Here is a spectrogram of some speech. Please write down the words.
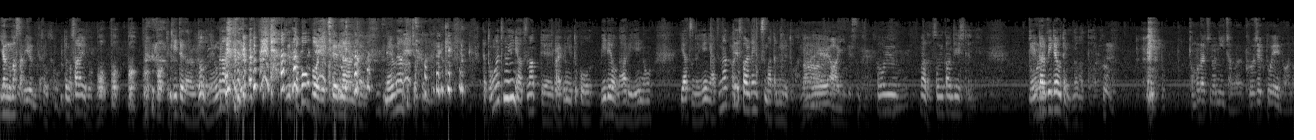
ヤングマスター見るみたいな。そうそう。でも最後ボッボッボッ聞いてたらどんどん眠くなってくるずっとボッボッ言ってんなみたいな。眠くなってきちゃった。友達の家に集まって逆に言うとこうビデオのある家のやつの家に集まって、はい。スパルタニックスまた見るとかね、えーあ、いいですね。そういうまだそういう感じでしたよね。レンタルビデオ店もなかったから。うん。友達の兄ちゃんがプロジェクト A のあの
